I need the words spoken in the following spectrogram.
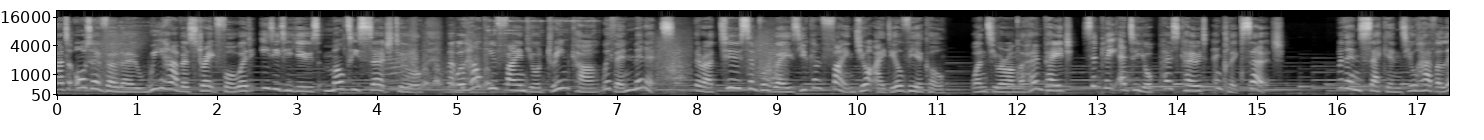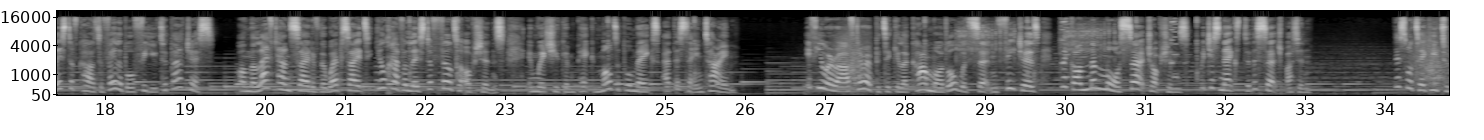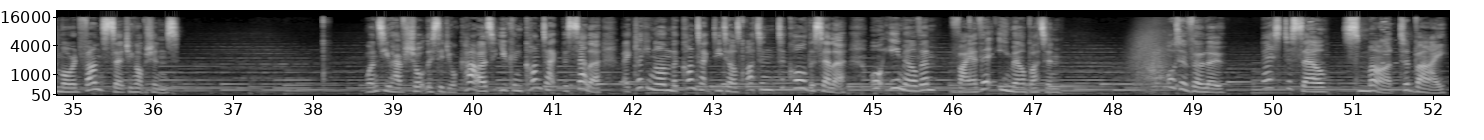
At Autovolo, we have a straightforward, easy to use multi search tool that will help you find your dream car within minutes. There are two simple ways you can find your ideal vehicle. Once you are on the homepage, simply enter your postcode and click search. Within seconds, you'll have a list of cars available for you to purchase. On the left-hand side of the website, you'll have a list of filter options in which you can pick multiple makes at the same time. If you are after a particular car model with certain features, click on the More Search options, which is next to the Search button. This will take you to more advanced searching options. Once you have shortlisted your cars, you can contact the seller by clicking on the Contact Details button to call the seller or email them via the email button. Autovolo. Best to sell, smart to buy.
